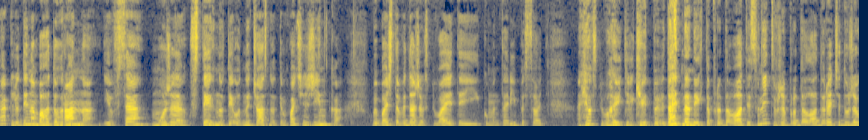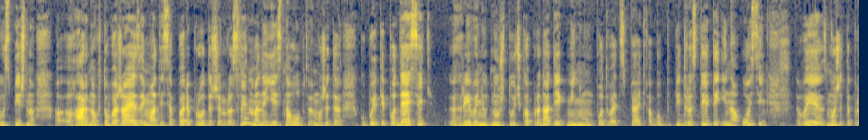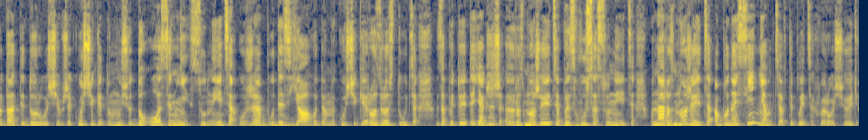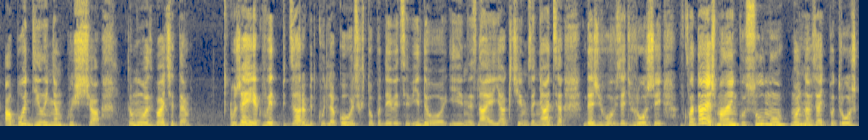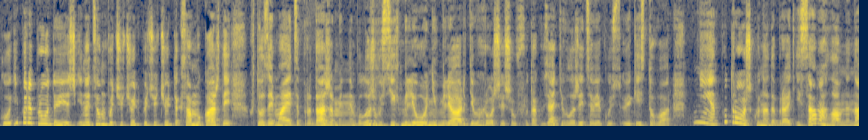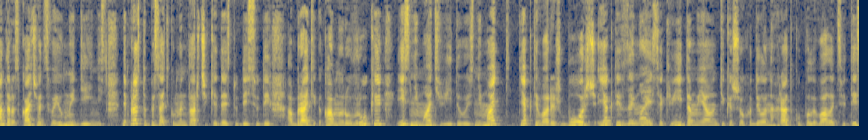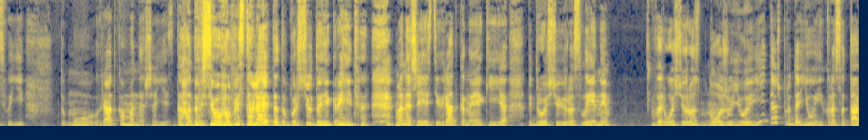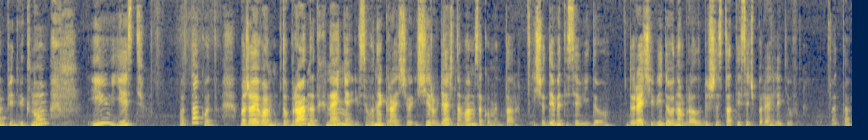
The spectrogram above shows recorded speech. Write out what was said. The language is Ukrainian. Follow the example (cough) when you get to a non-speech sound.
Так, людина багатогранна і все може встигнути одночасно, тим паче жінка. Ви бачите, ви навіть вспіваєте і коментарі писати. А я вспіваю тільки відповідати на них та продавати. Суниці вже продала. До речі, дуже успішно, гарно. Хто бажає займатися перепродажем рослин, в мене є на опт, ви можете купити по 10 гривень одну штучку, а продати як мінімум по 25, або підростити і на осінь ви зможете продати дорожче вже кущики, тому що до осені суниця вже буде з ягодами. Кущики розростуться. Запитуєте, як же ж е, розмножується без вуса суниця? Вона розмножується або насінням, це в теплицях вирощують, або діленням куща. Тому ось бачите. Уже як вид під заробітку для когось, хто подивиться відео і не знає, як чим зайнятися, де ж його взяти грошей. Вкладаєш маленьку суму, можна взяти потрошку і перепродуєш. І на цьому по чуть-чуть, по чуть-чуть, так само кожен, хто займається продажами, не було ж в усіх мільйонів, мільярдів грошей, щоб так взяти і вложитися в, якусь, в якийсь товар. Ні, потрошку треба брати. І саме головне, треба розкачувати свою медійність. Не просто писати коментарчики десь туди-сюди, а брати камеру в руки і знімати відео. Знімати, як ти вариш борщ, як ти займаєшся квітами. Я вон тільки що ходила на градку, поливала цвіти свої. Тому грядка в мене ще є да, до всього. (laughs) Представляєте, до борщу, до ікри. (laughs) У мене ще є і грядка, на якій я підрощую рослини. Вирощую, розмножую і теж продаю, і красота під вікном. І є от так от. Бажаю вам добра, натхнення і всього найкращого. І щиро вдячна вам за коментар. І що дивитеся відео. До речі, відео набрало більше 100 тисяч переглядів. От так.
